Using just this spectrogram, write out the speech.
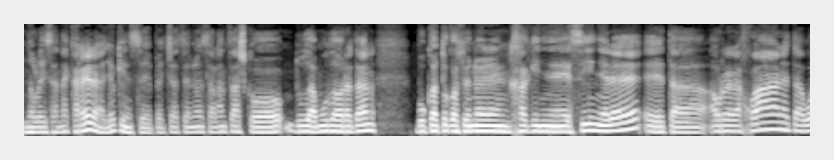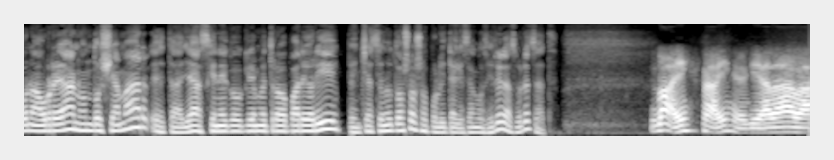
Nola izan da karrera, jokin, ze pentsatzen nuen zalantza asko duda muda horretan, bukatuko zenuen jakin ezin ere, eta aurrera joan, eta bueno, aurrean ondo xamar, eta ja azkeneko kilometro pare hori, pentsatzen dut oso oso politak izango zirela, zuretzat? Bai, bai, egia da, ba,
